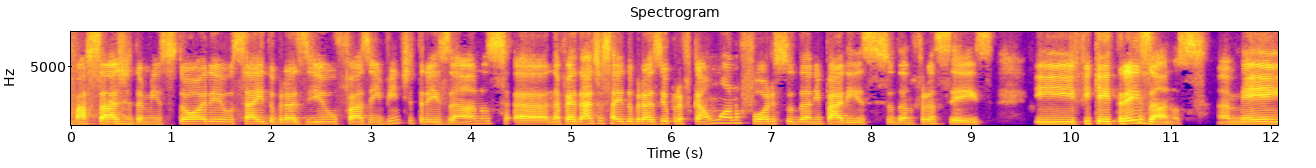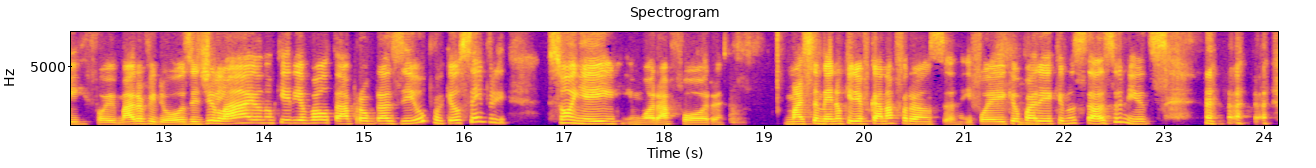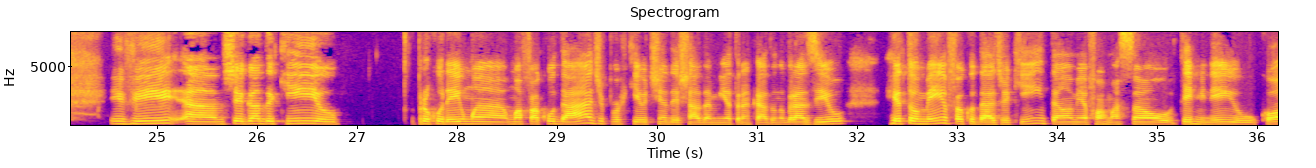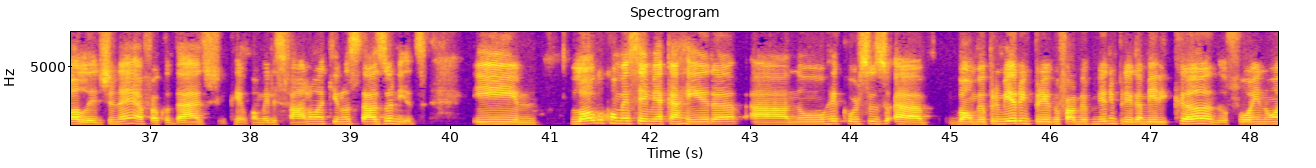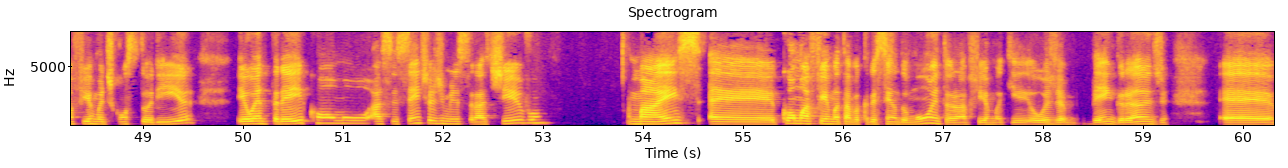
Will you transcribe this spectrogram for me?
passagem da minha história, eu saí do Brasil fazem 23 anos. Ah, na verdade, eu saí do Brasil para ficar um ano fora estudando em Paris, estudando francês. E fiquei três anos. Amei, foi maravilhoso. E de lá eu não queria voltar para o Brasil, porque eu sempre sonhei em morar fora, mas também não queria ficar na França. E foi aí que eu parei aqui nos Estados Unidos. e vi, uh, chegando aqui, eu procurei uma, uma faculdade, porque eu tinha deixado a minha trancada no Brasil. Retomei a faculdade aqui, então a minha formação, terminei o college, né, a faculdade, como eles falam, aqui nos Estados Unidos. E logo comecei minha carreira ah, no recursos. Ah, bom, meu primeiro emprego, eu falo, meu primeiro emprego americano foi numa firma de consultoria. Eu entrei como assistente administrativo, mas é, como a firma estava crescendo muito, era uma firma que hoje é bem grande, é,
